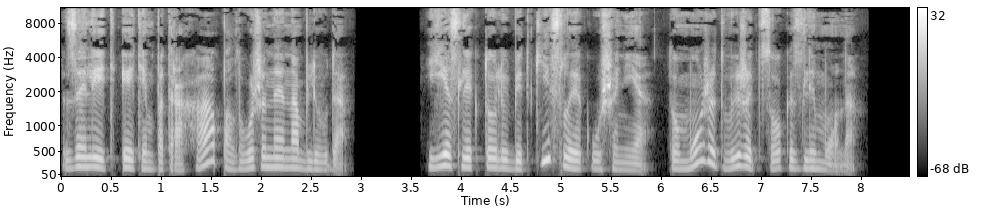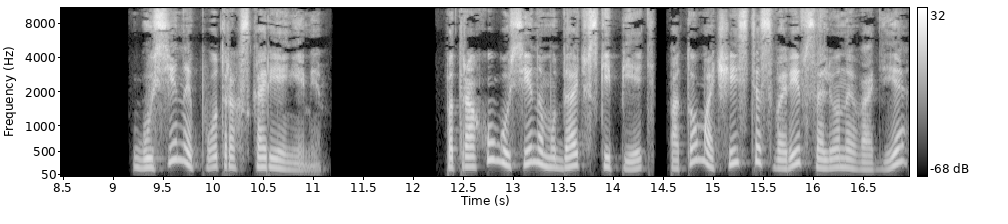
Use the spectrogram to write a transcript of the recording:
Залить этим потроха, положенное на блюдо. Если кто любит кислые кушанья, то может выжать сок из лимона. Гусиный потрох с кореньями. Потроху гусиному дать вскипеть, потом очистя, сварив в соленой воде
